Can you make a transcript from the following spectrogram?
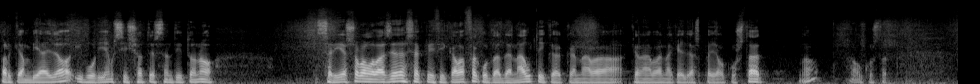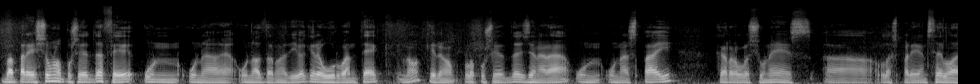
per canviar allò i veuríem si això té sentit o no. Seria sobre la base de sacrificar la facultat de nàutica que anava, que anava en aquell espai al costat. No? Al costat. Va aparèixer una possibilitat de fer un, una, una alternativa que era Urbantec, no? que era la possibilitat de generar un, un espai que relacionés eh, l'experiència de, la,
